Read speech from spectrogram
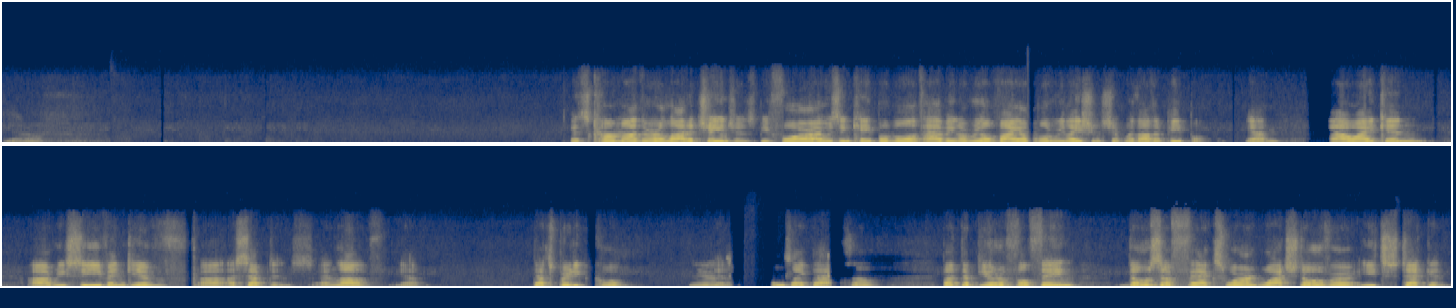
you know, it's come under a lot of changes. Before, I was incapable of having a real viable relationship with other people. Yeah. Mm-hmm. Now I can uh, receive and give uh, acceptance and love. Yeah, that's pretty cool. Yeah, know, things like that. So, but the beautiful thing, those effects weren't watched over each second.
